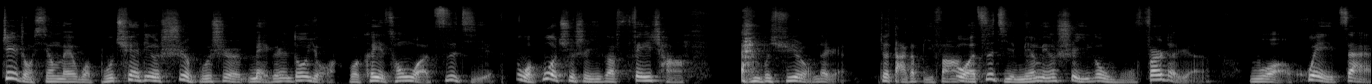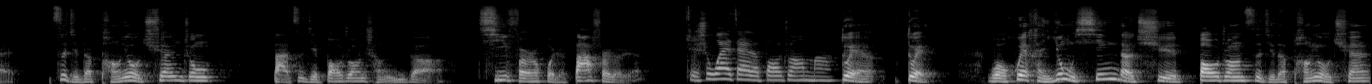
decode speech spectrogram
这种行为我不确定是不是每个人都有。我可以从我自己，我过去是一个非常爱 不虚荣的人。就打个比方，我自己明明是一个五分的人，我会在自己的朋友圈中把自己包装成一个七分或者八分的人，只是外在的包装吗？对对。我会很用心的去包装自己的朋友圈，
